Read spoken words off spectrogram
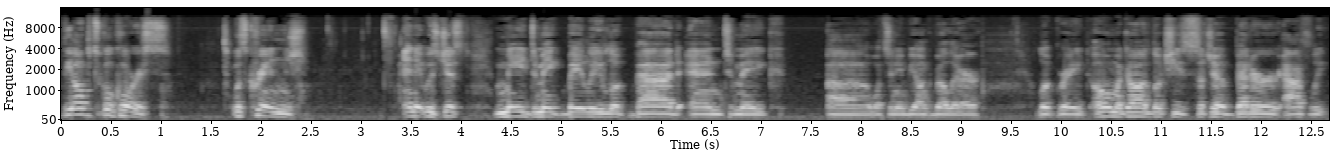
The obstacle course was cringe, and it was just made to make Bayley look bad and to make uh, what's her name Bianca Belair look great. Oh my God! Look, she's such a better athlete.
